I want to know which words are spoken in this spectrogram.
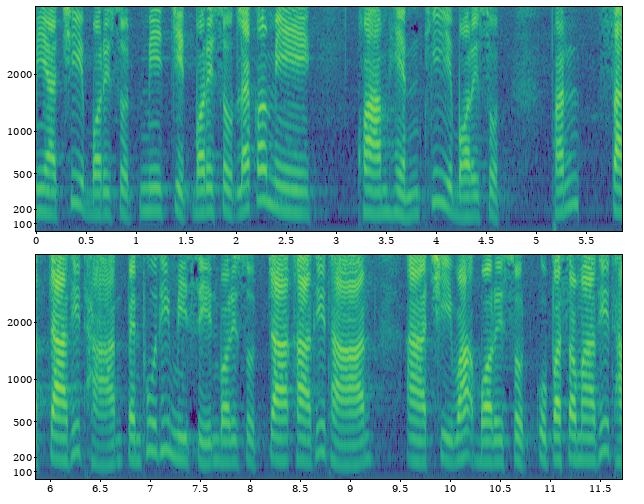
มีอาชีพบริสุทธิ์ มีจิตบริสุทธิ์ และก็มีความเห็นที่บริสุทธิ์พันสัจจาทิฐานเป็นผู้ที่มีศีลบริสุทธิ์จาคาทิฐาน อาชีวะบริสุทธิ์ อุปสมาทิฐ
